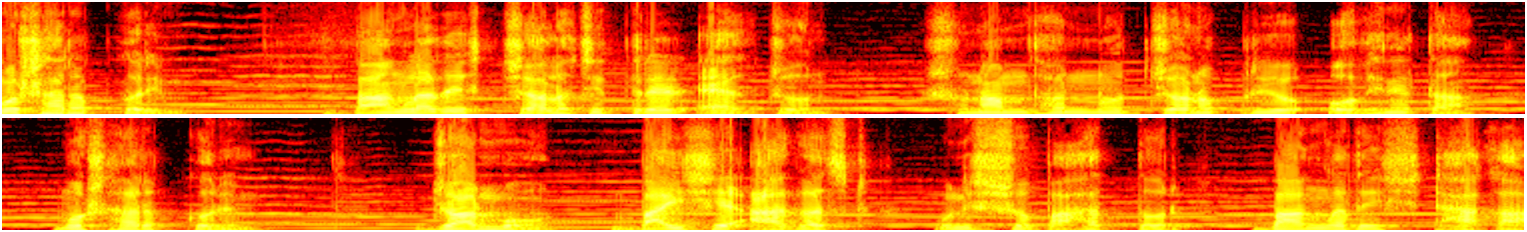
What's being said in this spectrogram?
মোশাররফ করিম, বাংলাদেশ চলচ্চিত্রের একজন সুনামধন্য জনপ্রিয় অভিনেতা মোশারফ করিম, জন্ম বাইশে আগস্ট উনিশশো বাহাত্তর বাংলাদেশ, ঢাকা।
